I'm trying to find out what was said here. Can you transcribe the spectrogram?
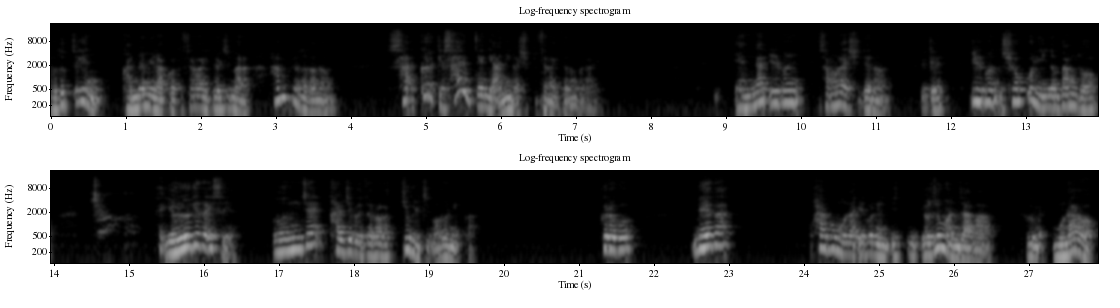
도덕적인 관념이라고도 생각이 들지만 한편으로는 사, 그렇게 사육된 게 아닌가 싶은 생각이 드는 거라요. 옛날 일본 사무라이 시대는 이렇게 일본 쇼군이 있는 방도 쭉 여러 개가 있어요. 언제 칼집에 들어가 죽일지 모르니까. 그리고 내가 활보 문화 일본은 이- 요즘은 이제 아마 그 문화로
